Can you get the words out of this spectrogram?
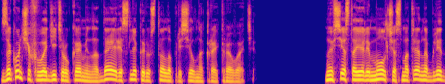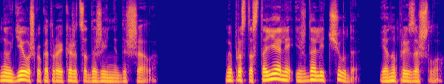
Закончив водить руками на Дайрис, лекарь устало присел на край кровати. Мы все стояли молча, смотря на бледную девушку, которая, кажется, даже и не дышала. Мы просто стояли и ждали чуда, и оно произошло.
